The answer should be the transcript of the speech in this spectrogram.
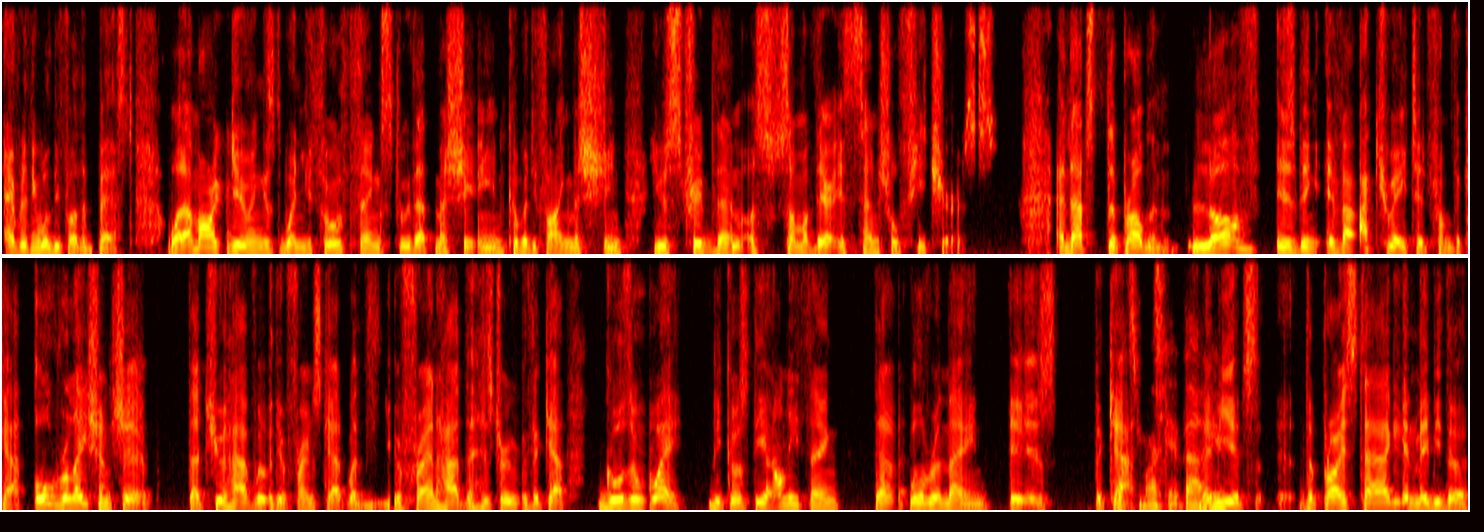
everything will be for the best what i'm arguing is when you throw things through that machine commodifying machine you strip them of some of their essential features and that's the problem love is being evacuated from the cat all relationship that you have with your friend's cat, what your friend had the history with the cat, goes away because the only thing that will remain is the cat. Its market value. Maybe it's the price tag and maybe the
